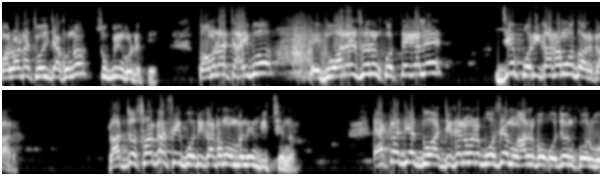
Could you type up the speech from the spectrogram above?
মামলাটা চলছে এখনও সুপ্রিম কোর্টেতে তো আমরা চাইব এই দুয়ারে সেশন করতে গেলে যে পরিকাঠামো দরকার, রাজ্য সরকার সেই পরিকাঠামো আমাদের দিচ্ছে না। একটা যে দুয়ার, যেখানে আমরা বসে মাল ওজন করব।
